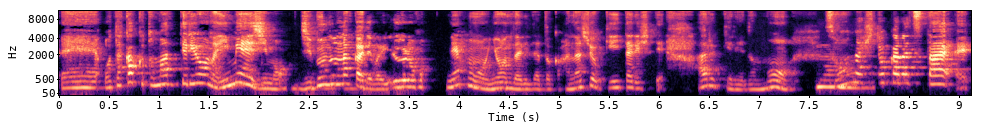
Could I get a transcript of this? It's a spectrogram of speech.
えー、お高く止まってるようなイメージも自分の中ではいろいろね、本を読んだりだとか話を聞いたりしてあるけれども、うん、そんな人から伝え、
